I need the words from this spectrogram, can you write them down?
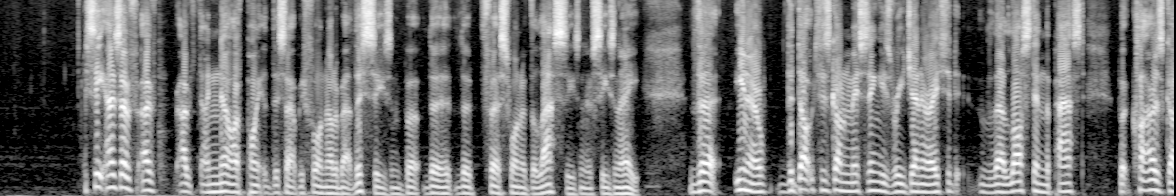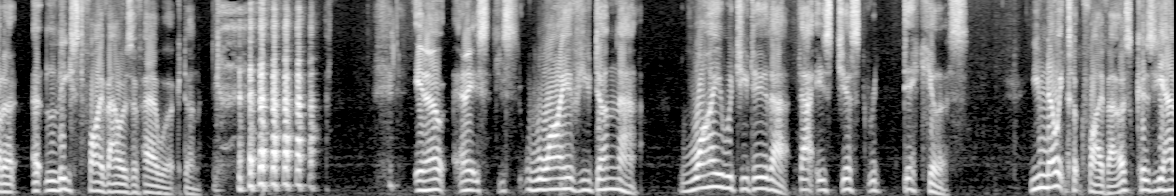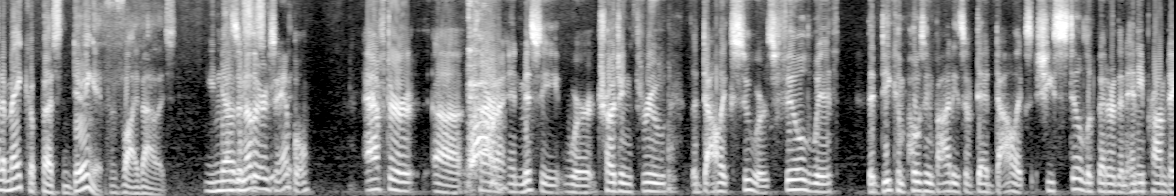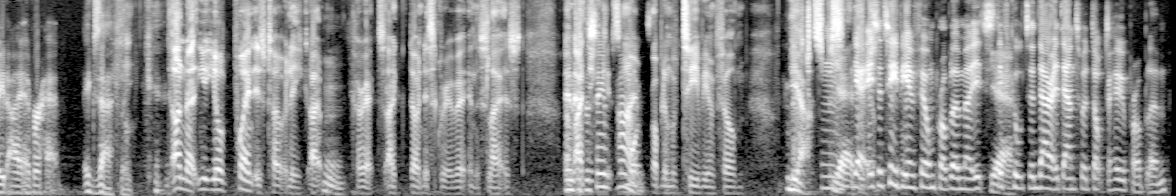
See, as I've, I've, I've, I know I've pointed this out before, not about this season, but the the first one of the last season of season eight. That you know, the Doctor's gone missing, he's regenerated, they're lost in the past, but Clara's got a, at least five hours of hair work done. you know, and it's just, why have you done that? Why would you do that? That is just ridiculous. You know it took five hours because you had a makeup person doing it for five hours. You know. As another example, after uh, Clara and Missy were trudging through the Dalek sewers filled with the decomposing bodies of dead Daleks, she still looked better than any prom date I ever had. Exactly. Oh no, y- your point is totally uh, Hmm. correct. I don't disagree with it in the slightest. And I at the think same it's more a time, problem with TV and film. Yeah, Just Mm, Yeah, yeah, it's a TV and film problem. It's Yeah. difficult to narrow it down to a Doctor Who problem.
